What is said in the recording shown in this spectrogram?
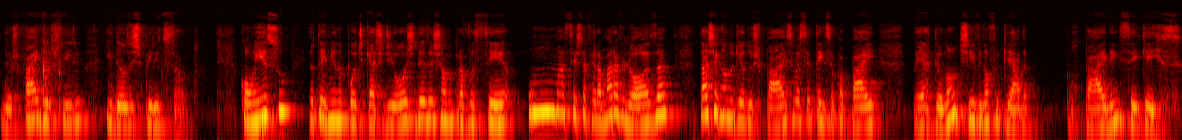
Deus Pai, Deus Filho e Deus Espírito Santo. Com isso, eu termino o podcast de hoje desejando para você uma sexta-feira maravilhosa. Tá chegando o Dia dos Pais. Se você tem seu papai perto, eu não tive, não fui criada por pai, nem sei o que é isso.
